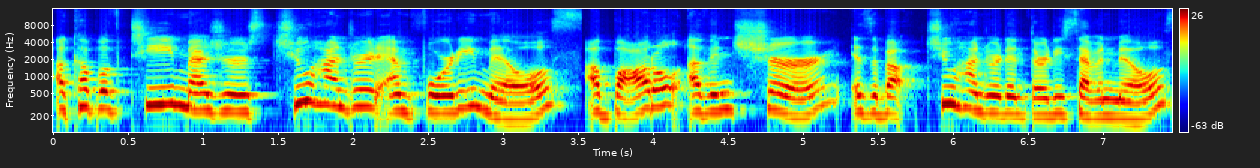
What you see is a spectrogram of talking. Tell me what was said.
A cup of tea measures 240 mils. A bottle of Ensure is about 237 mils.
